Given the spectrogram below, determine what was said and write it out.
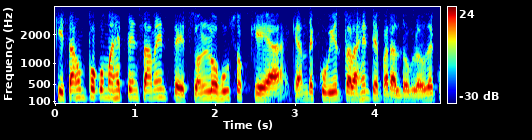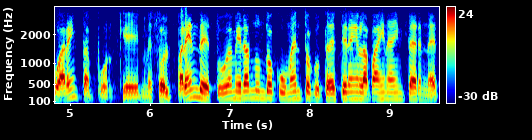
quizás un poco más extensamente son los usos que, que han descubierto la gente para el WD-40, porque me sorprende, estuve mirando un documento que ustedes tienen en la página de internet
